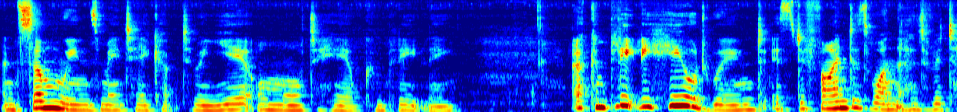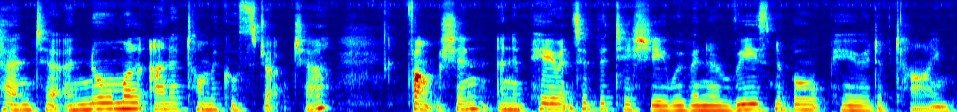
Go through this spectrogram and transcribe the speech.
and some wounds may take up to a year or more to heal completely. A completely healed wound is defined as one that has returned to a normal anatomical structure, function, and appearance of the tissue within a reasonable period of time.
